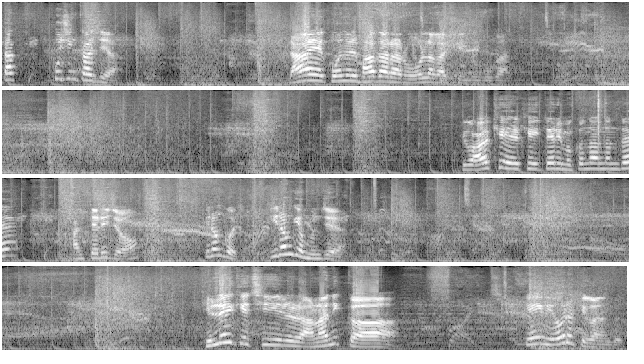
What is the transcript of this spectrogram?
딱 포신까지야 나의 권을 받아라로 올라갈 수 있는 구간 이거 RK, LK 때리면 끝났는데 안 때리죠. 이런 거죠. 이런 게 문제야. 딜레이 캐치를 안 하니까 게임이 어렵게 가는 거지.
